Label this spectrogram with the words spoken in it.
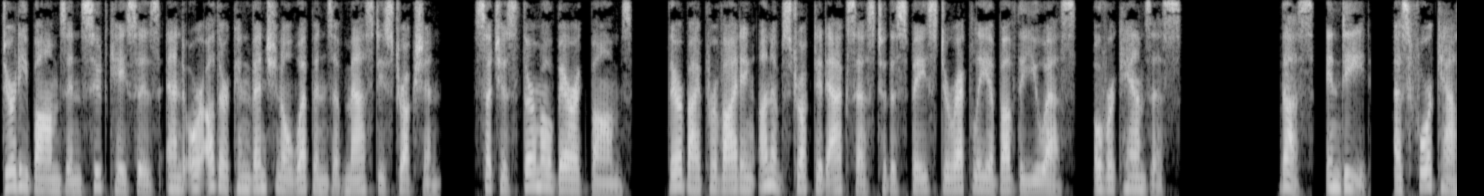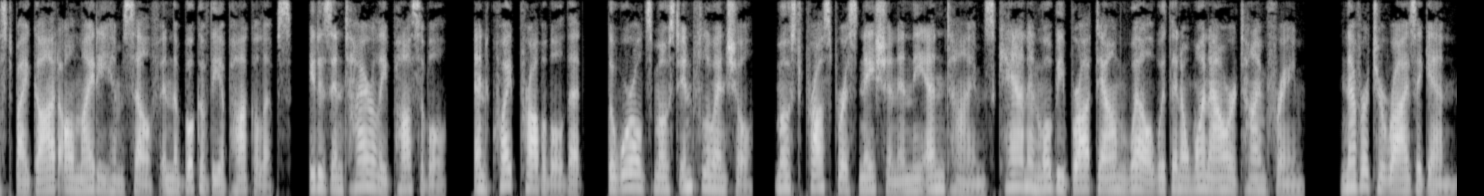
dirty bombs in suitcases and or other conventional weapons of mass destruction, such as thermobaric bombs, thereby providing unobstructed access to the space directly above the U.S., over Kansas. Thus, indeed, as forecast by God Almighty Himself in the Book of the Apocalypse, it is entirely possible, and quite probable that, the world's most influential, most prosperous nation in the end times can and will be brought down well within a one hour time frame, never to rise again.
